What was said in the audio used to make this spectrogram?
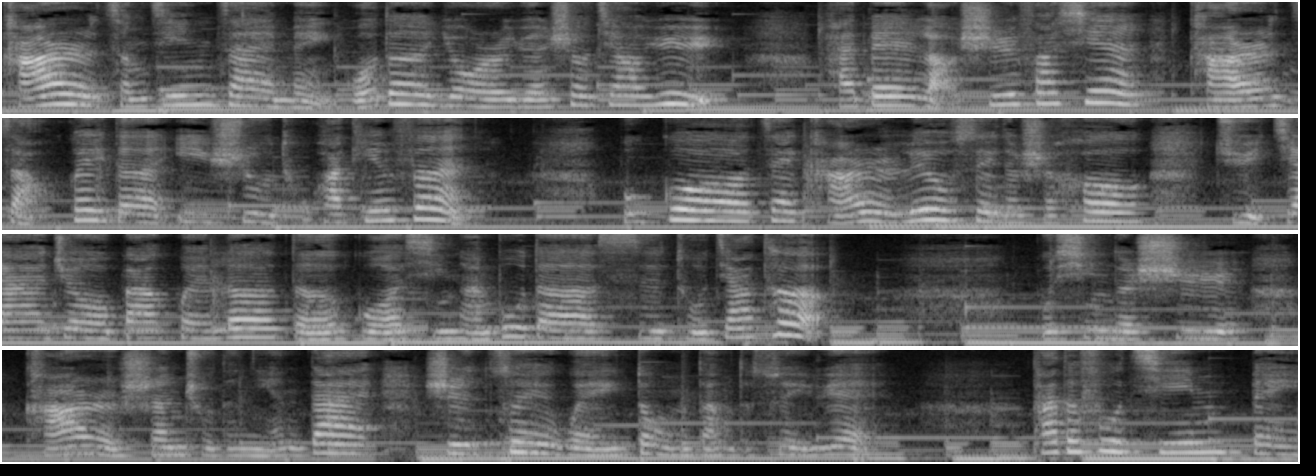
卡尔曾经在美国的幼儿园受教育，还被老师发现卡尔早会的艺术图画天分。不过，在卡尔六岁的时候，举家就搬回了德国西南部的斯图加特。不幸的是，卡尔身处的年代是最为动荡的岁月。他的父亲被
